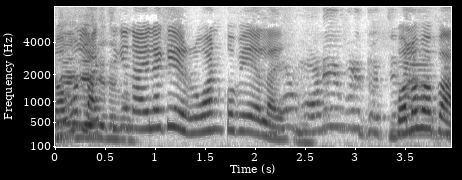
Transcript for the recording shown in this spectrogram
লবণ লাগছে কি লাগে রোয়ান কবে এলাই পড়ে ধরছে বলো বাবা।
